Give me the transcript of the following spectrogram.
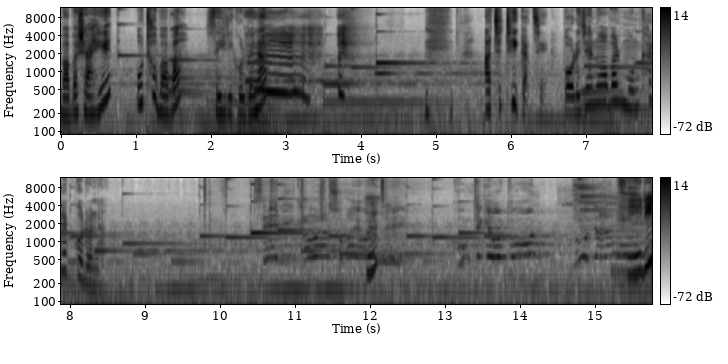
বাবা শাহেদ ওঠো বাবা সেহরি করবে না। আচ্ছা ঠিক আছে পরে যেন আবার মন খারাপ করো না। সেহরি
